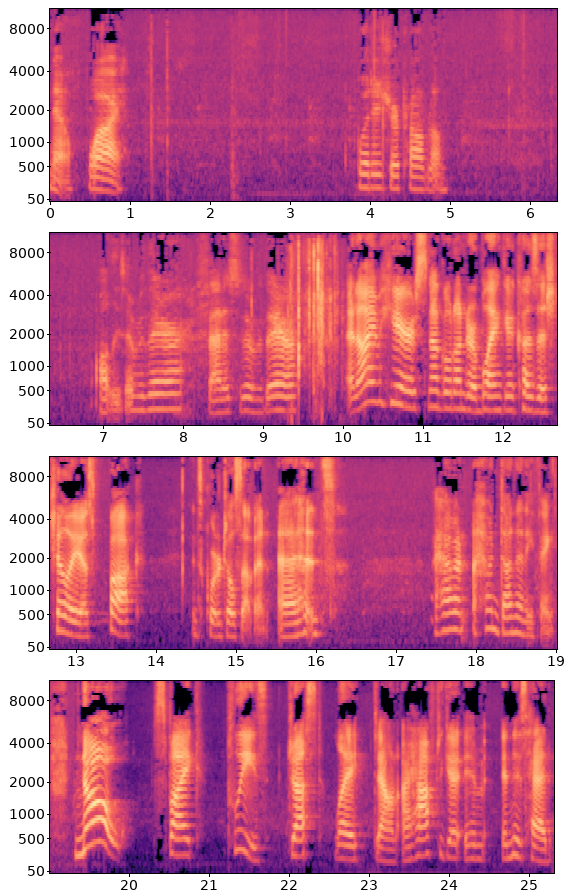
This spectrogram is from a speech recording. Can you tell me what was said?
No. Why? What is your problem? Ollie's over there. Fattest is over there. And I'm here snuggled under a blanket because it's chilly as fuck. It's quarter till seven. And I haven't I haven't done anything. No! Spike, please, just lay down. I have to get him in his head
